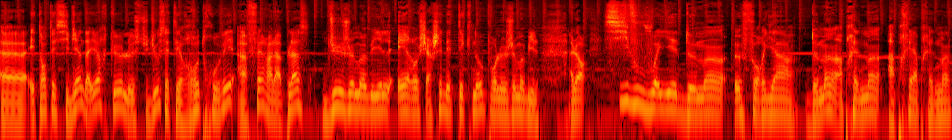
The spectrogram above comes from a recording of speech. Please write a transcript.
Euh, et tant et si bien d'ailleurs que le studio s'était retrouvé à faire à la place du jeu mobile et rechercher des technos pour le jeu mobile. Alors, si vous voyez demain Euphoria, demain, après-demain, après-après-demain,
